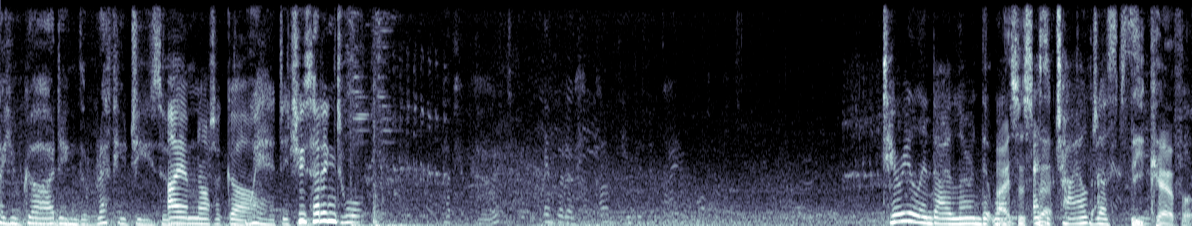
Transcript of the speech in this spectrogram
Are you guarding the refugees? I am not a guard. Where did She's heading towards. Have you- heading toward... Tyrael and I learned that when, as a child, Just Be careful.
